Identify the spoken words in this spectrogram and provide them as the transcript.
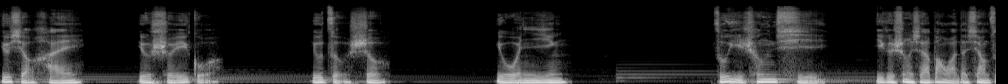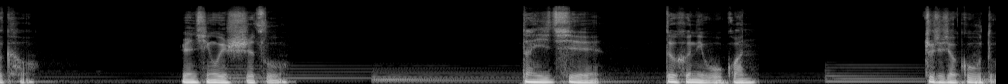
有小孩，有水果，有走兽，有文英，足以撑起一个盛夏傍晚的巷子口，人情味十足。但一切都和你无关，这就叫孤独。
